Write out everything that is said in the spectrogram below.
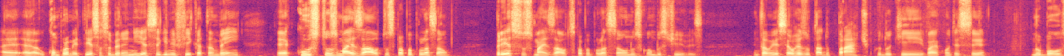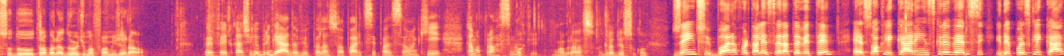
é, é, comprometer essa soberania significa também é, custos mais altos para a população, preços mais altos para a população nos combustíveis. Então, esse é o resultado prático do que vai acontecer no bolso do trabalhador de uma forma geral. Perfeito. Castilho, obrigada viu, pela sua participação aqui. Até uma próxima. Ok, um abraço. Agradeço o convite. Gente, bora fortalecer a TVT? É só clicar em inscrever-se e depois clicar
